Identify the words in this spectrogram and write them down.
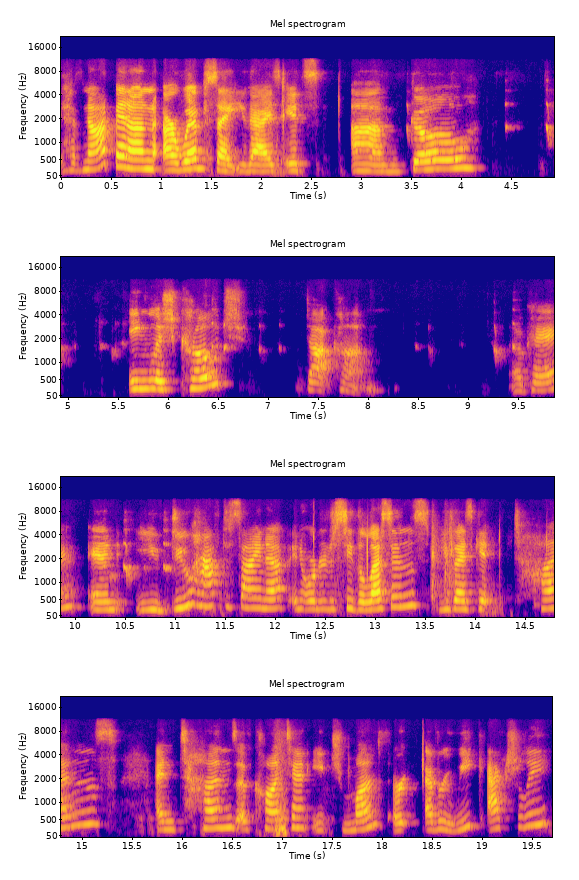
have not been on our website, you guys, it's um, go englishcoach.com. Okay. And you do have to sign up in order to see the lessons. You guys get tons and tons of content each month or every week, actually.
